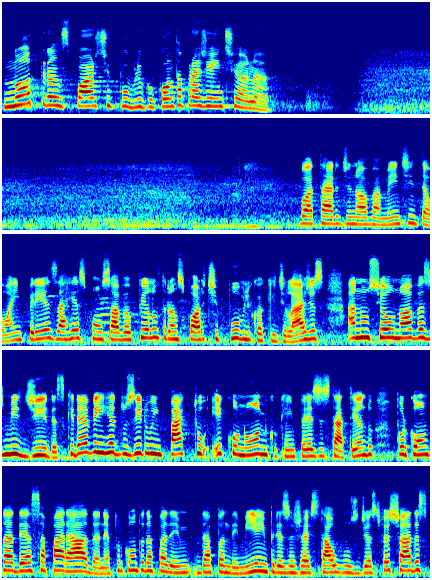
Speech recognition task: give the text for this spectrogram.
no transporte público. Conta para a gente, Ana. Boa tarde novamente. Então, a empresa responsável pelo transporte público aqui de Lages anunciou novas medidas que devem reduzir o impacto econômico que a empresa está tendo por conta dessa parada, né? Por conta da, da pandemia, a empresa já está alguns dias fechadas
